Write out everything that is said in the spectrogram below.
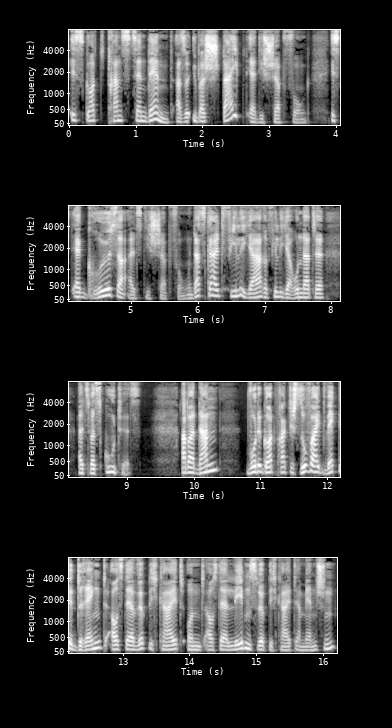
ist Gott transzendent, also übersteigt er die Schöpfung, ist er größer als die Schöpfung. Und das galt viele Jahre, viele Jahrhunderte als was Gutes. Aber dann wurde Gott praktisch so weit weggedrängt aus der Wirklichkeit und aus der Lebenswirklichkeit der Menschen,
